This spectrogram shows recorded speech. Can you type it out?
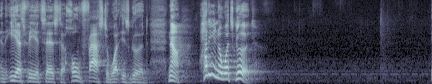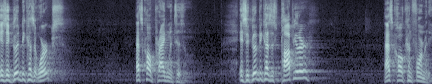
in the ESV, it says to hold fast to what is good. Now, how do you know what's good? Is it good because it works? That's called pragmatism. Is it good because it's popular? That's called conformity.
